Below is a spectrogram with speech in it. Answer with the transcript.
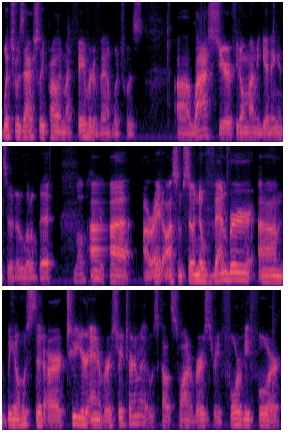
which was actually probably my favorite event, which was uh, last year, if you don't mind me getting into it a little bit. Uh, all right, awesome. So November, um, we hosted our two-year anniversary tournament. It was called SWATiversary 4v4.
